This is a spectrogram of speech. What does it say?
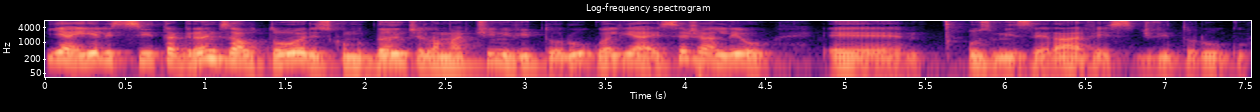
E aí ele cita grandes autores como Dante, Lamartine e Victor Hugo. Aliás, você já leu é, Os Miseráveis de Victor Hugo?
